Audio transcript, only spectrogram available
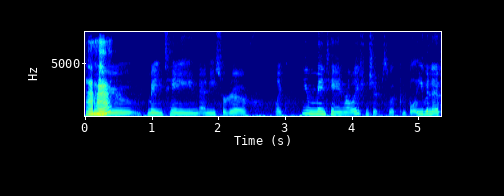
mm-hmm. you maintain any sort of, like, you maintain relationships with people, even if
